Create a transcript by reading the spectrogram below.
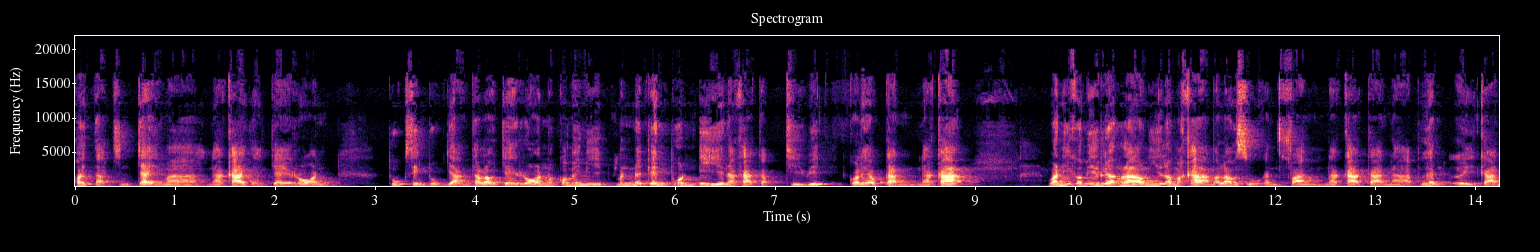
ค่อยตัดสินใจมานะคะอย่าใจร้อน ทุกสิ่งทุกอย่างถ้าเราใจร้อนมันก็ไม่มีมันไม่เป็นผลดีนะคะ กับชีวิตก็แล้วกันนะคะ วันนี้ก็มีเรื่องราวนี้เรามาค่ะมาเล่าสู่กันฟังนะคะ การหาเพื่อนเอ่ยการ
